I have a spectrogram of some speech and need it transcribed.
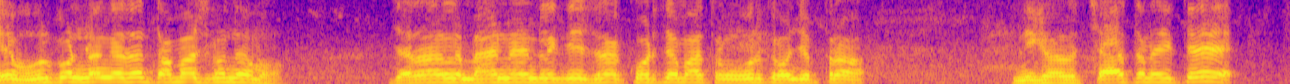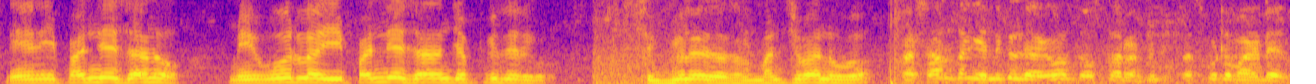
ఏ ఊరుకుంటున్నాం కదా అని జనాలను మ్యాన్ హ్యాండ్లింగ్ చేసినా కొడితే మాత్రం ఊరుకోమని చెప్తున్నాం. నీకు చేతనైతే నేను ఈ పని చేశాను. మీ ఊర్లో ఈ పని చేశానని చెప్పుకుని తిరుగు. సిగ్గులేదు అసలు. మంచివా నువ్వు. ప్రశాంతంగా ఎన్నికలు జరగాలని చూస్తున్నారండి. ప్రెస్ మీట్లో మాట్లాడారు.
